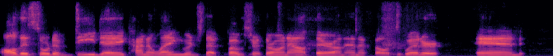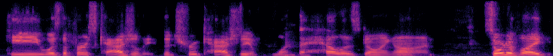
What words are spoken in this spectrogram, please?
all this sort of d-day kind of language that folks are throwing out there on nfl twitter and he was the first casualty the true casualty of what the hell is going on sort of like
